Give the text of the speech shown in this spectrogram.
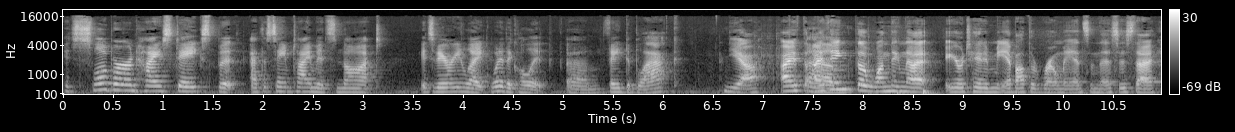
It's slow burn, high stakes, but at the same time, it's not. It's very like what do they call it? Um, fade to black. Yeah, I I Um, think the one thing that irritated me about the romance in this is that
